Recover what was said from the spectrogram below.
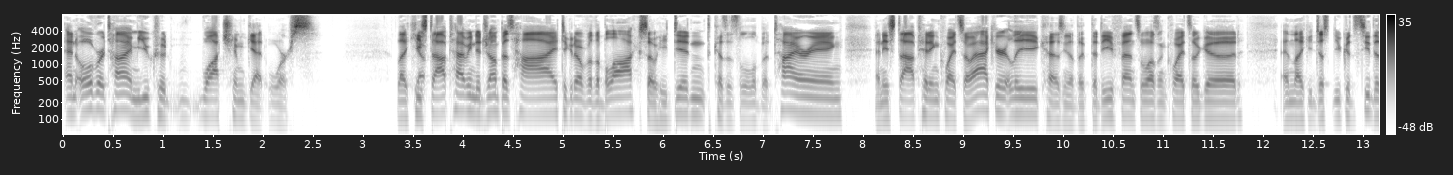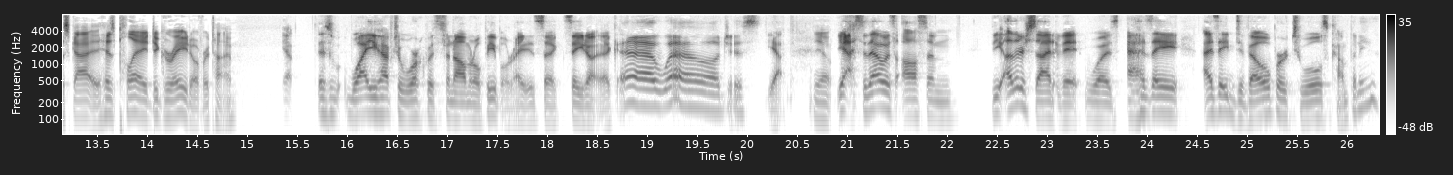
And over time, you could watch him get worse. Like he Yep. stopped having to jump as high to get over the block, so he didn't because it's a little bit tiring, and he stopped hitting quite so accurately because you know the, the defense wasn't quite so good, and like you just you could see this guy his play degrade over time. Yep. This is why you have to work with phenomenal people, right? It's like say you don't like, uh, well, I'll just yeah. Yep. Yeah, so that was awesome. The other side of it was as a as a developer tools company,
